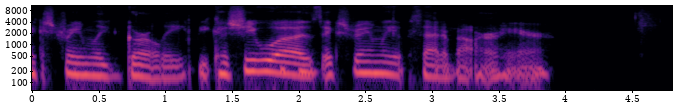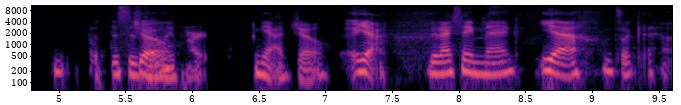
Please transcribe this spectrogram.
extremely girly because she mm-hmm. was extremely upset about her hair. But this is Jo? the only part. Yeah, Jo. Yeah. Did I say Meg? Yeah, it's okay. Uh.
